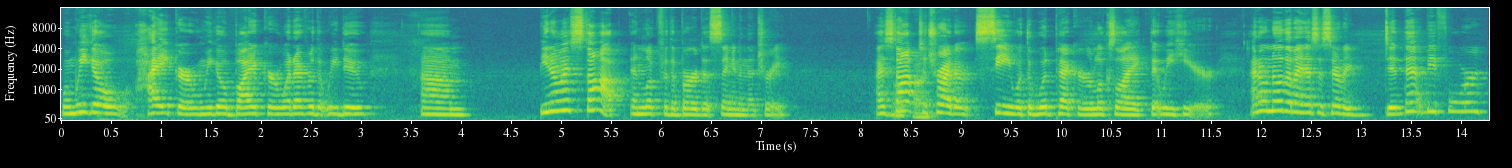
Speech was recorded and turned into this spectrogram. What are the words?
when we go hike or when we go bike or whatever that we do, um, you know, I stop and look for the bird that's singing in the tree. I stop Okay. to try to see what the woodpecker looks like that we hear. I don't know that I necessarily did that before,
